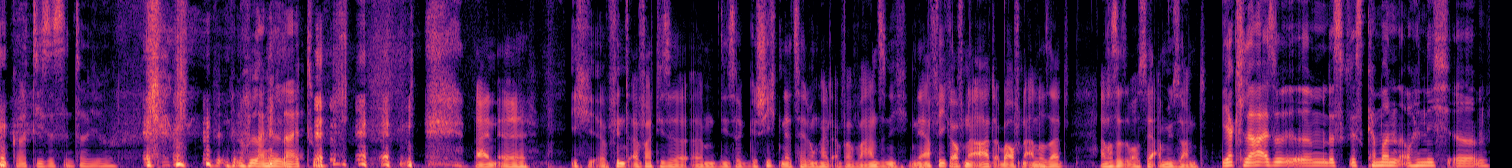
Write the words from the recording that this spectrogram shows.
Oh Gott, dieses Interview wird mir noch lange leid tun. Nein, äh, ich äh, finde einfach diese, ähm, diese Geschichtenerzählung halt einfach wahnsinnig nervig auf eine Art, aber auf eine andere Seite, andererseits aber auch sehr amüsant. Ja klar, also ähm, das, das kann man auch nicht. Ähm,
